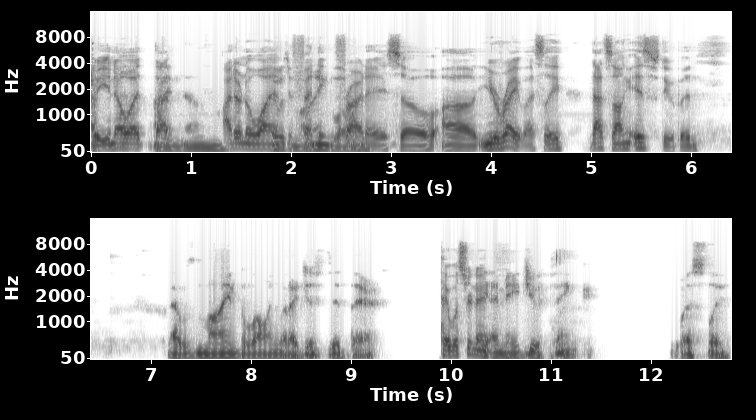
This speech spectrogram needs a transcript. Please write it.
but you know what? I know. I don't know why It I'm defending. Friday. So uh, you're right, Wesley. That song is stupid. that was mind blowing what I just did there. Hey, what's your name? Yeah, I made you think. Wesley.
